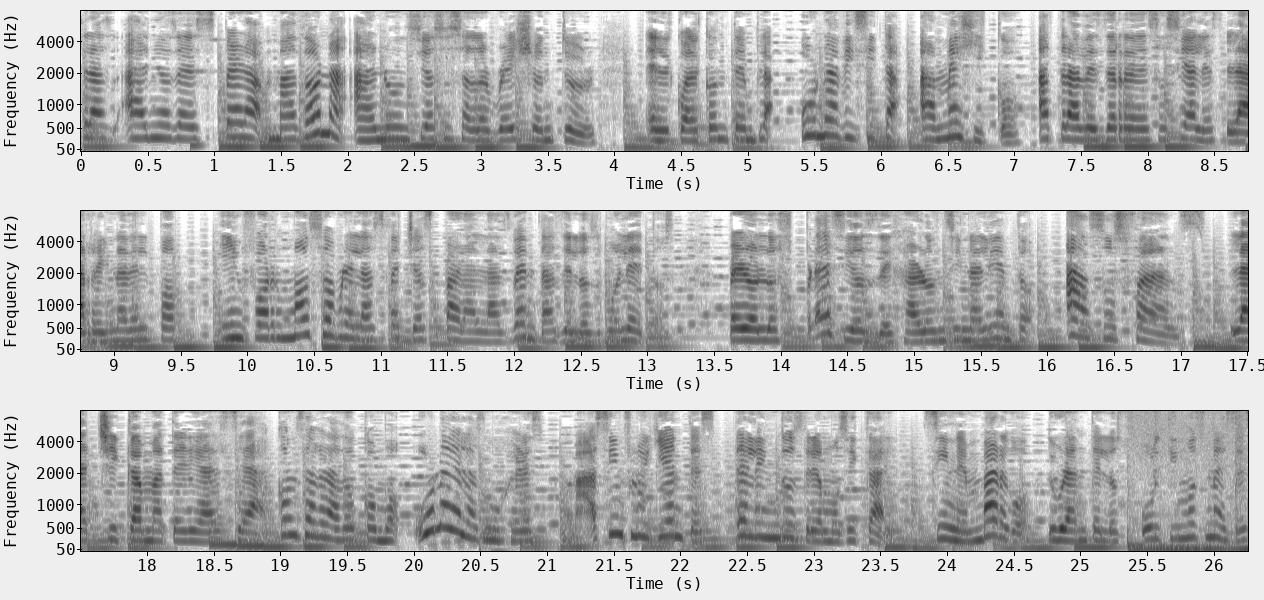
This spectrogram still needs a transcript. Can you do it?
Tras años de espera, Madonna anunció su Celebration Tour, el cual contempla una visita a México. A través de redes sociales, la reina del pop informó sobre las fechas para las ventas de los boletos, pero los precios dejaron sin aliento a sus fans. La chica material se ha consagrado como una de las mujeres más influyentes de la industria musical. Sin embargo, durante los últimos meses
